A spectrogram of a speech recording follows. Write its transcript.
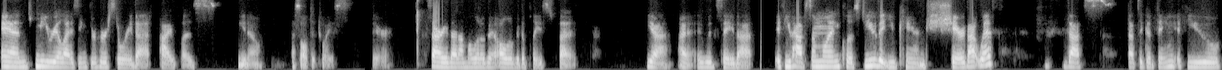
and me realizing through her story that i was you know assaulted twice there. Sorry that i'm a little bit all over the place but yeah I, I would say that if you have someone close to you that you can share that with that's that's a good thing. If you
